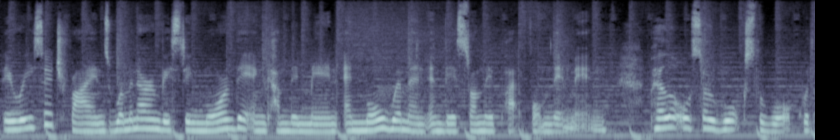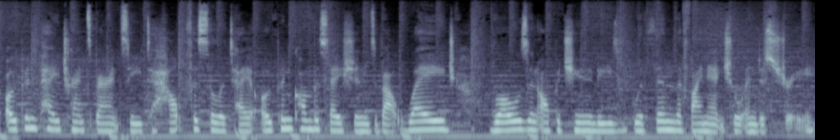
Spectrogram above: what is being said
Their research finds women are investing more of their income than men, and more women invest on their platform than men. Pearler also walks the walk with open pay transparency to help facilitate open conversations about wage, roles, and opportunities within the financial industry.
